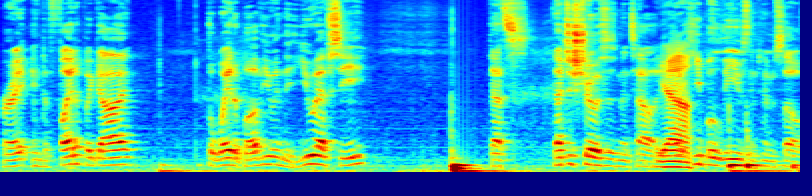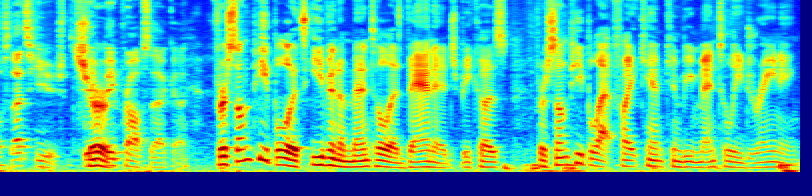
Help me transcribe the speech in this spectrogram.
right? And to fight up a guy the weight above you in the UFC, that's that just shows his mentality. Yeah. Like, he believes in himself, so that's huge. Big- Sure. big props to that guy. For some people, it's even a mental advantage because for some people at fight camp can be mentally draining.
